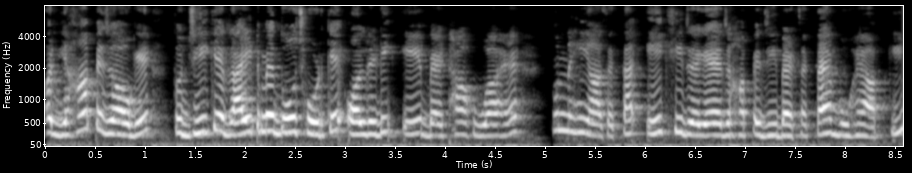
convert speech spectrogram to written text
और यहाँ पे जाओगे तो जी के राइट में दो छोड़ के ऑलरेडी ए बैठा हुआ है तो नहीं आ सकता, एक ही जगह है जहाँ पे जी बैठ सकता है, वो है आपकी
